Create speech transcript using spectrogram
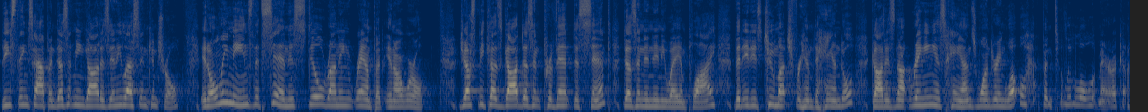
these things happen doesn't mean God is any less in control. It only means that sin is still running rampant in our world. Just because God doesn't prevent dissent doesn't in any way imply that it is too much for him to handle. God is not wringing his hands wondering what will happen to little old America,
